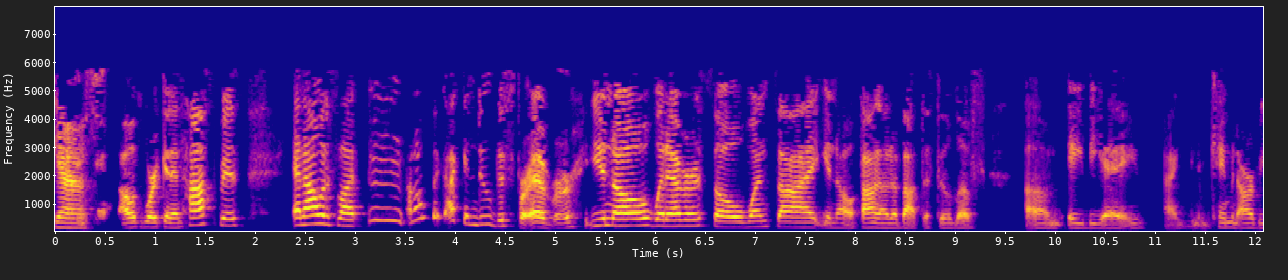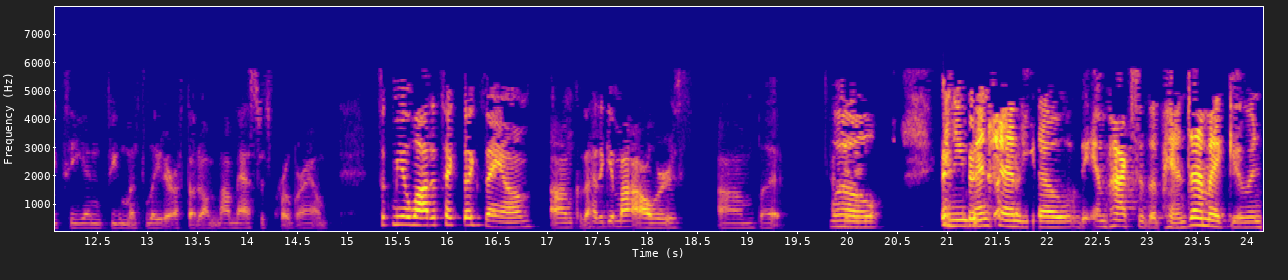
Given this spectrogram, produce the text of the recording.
yes. I was working in hospice and I was like, mm, I don't think I can do this forever, you know, whatever. So once I, you know, found out about the field of, um, ABA, I came in RBT and a few months later I started on my master's program. It took me a while to take the exam, um, cause I had to get my hours. Um, but well, and you mentioned, you know, the impacts of the pandemic. You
